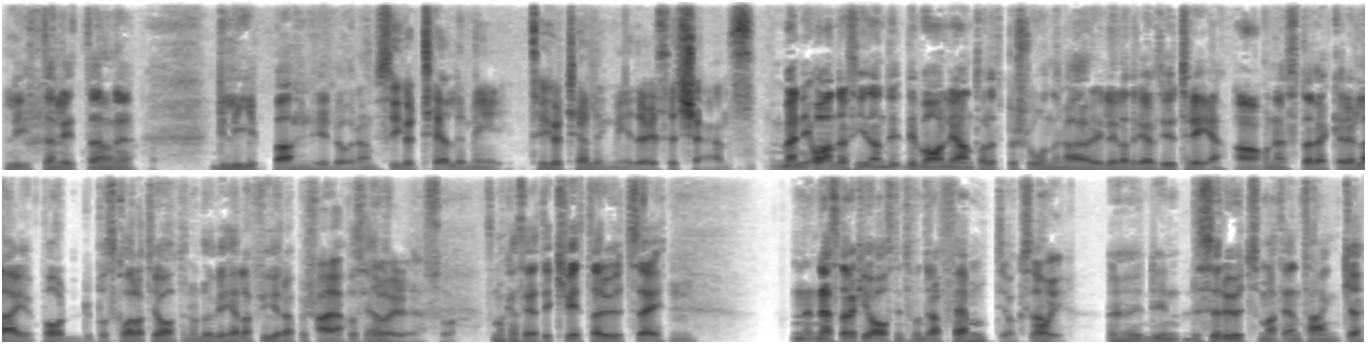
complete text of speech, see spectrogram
liten, liten Ja. Glipa i dörren. So you're telling me, so you're telling me there is a chance. Men å andra sidan, det, det vanliga antalet personer här i Lilla Drevet är ju tre. Ja. Och nästa vecka är det livepodd på Scalateatern och då är vi hela fyra personer Ja, på ja, scen. då är det så. Så man kan säga att det kvittar ut sig. Mm. Nä- Nästa vecka är avsnitt 150 också. Oj. Eh, Det, det ser ut som att det är en tanke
